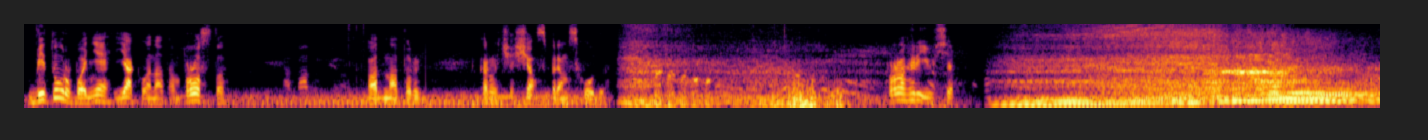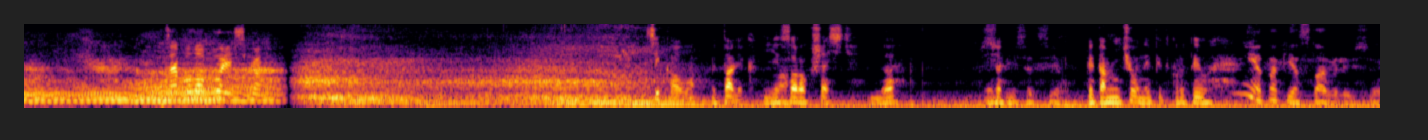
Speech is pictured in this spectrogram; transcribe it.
Бітурбо, ні, як вона там? Просто Одна турбина. одна турбіна. Коротше, зараз прям сходу. Прогрівся. Це було близько. Цікаво. Віталік, є А. 46, да? Все. 57. Ти там нічого не підкрутив. Не, так и оставили все.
